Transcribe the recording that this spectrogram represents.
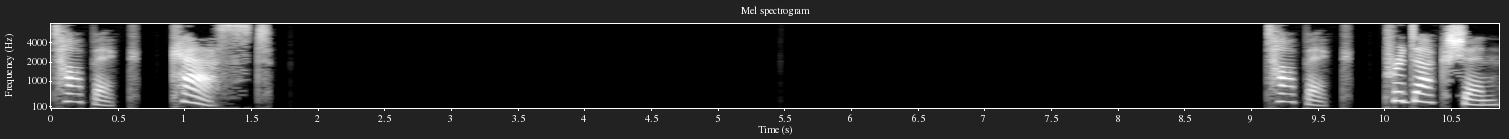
Topic. Cast Topic. Production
